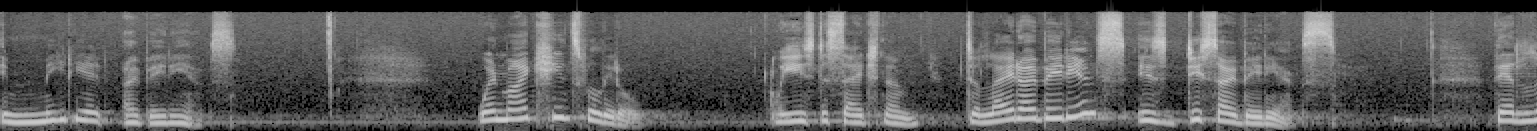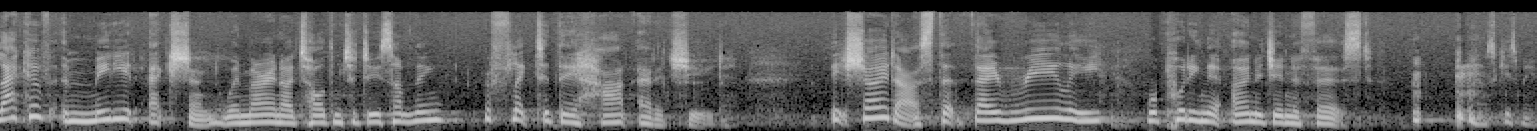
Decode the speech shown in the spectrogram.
Immediate obedience. When my kids were little, we used to say to them, delayed obedience is disobedience. Their lack of immediate action when Murray and I told them to do something reflected their heart attitude. It showed us that they really were putting their own agenda first. Excuse me.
